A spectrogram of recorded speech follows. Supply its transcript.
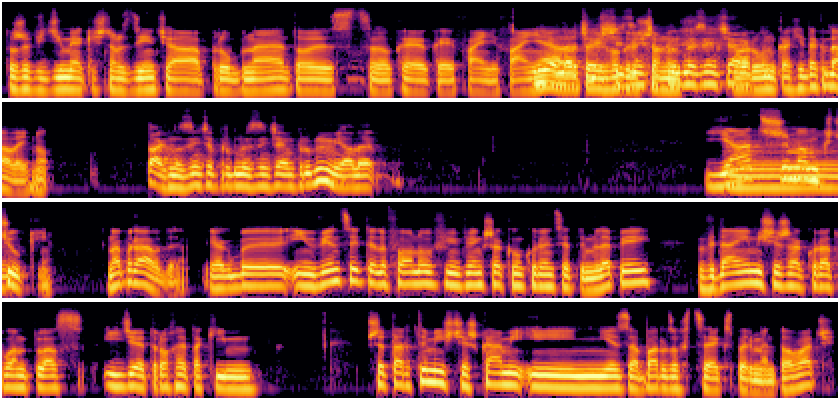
to, że widzimy jakieś tam zdjęcia próbne, to jest okej, okay, okej, okay, fajnie, fajnie, Nie, ale no to jest w określonych warunkach i tak dalej, no. Tak, no zdjęcia próbne zdjęciami próbnymi, ale... Ja hmm. trzymam kciuki. Naprawdę. Jakby im więcej telefonów, im większa konkurencja, tym lepiej. Wydaje mi się, że akurat OnePlus idzie trochę takim przetartymi ścieżkami i nie za bardzo chcę eksperymentować,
